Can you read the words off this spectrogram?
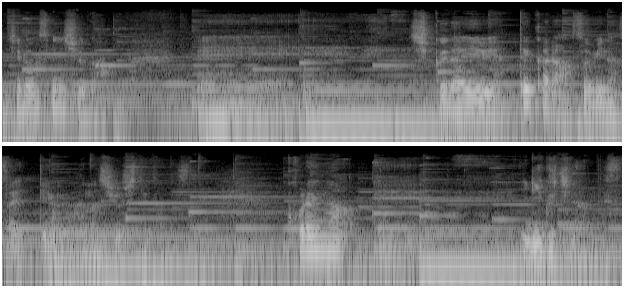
イチロー選手がえー、宿題をやってから遊びなさいっていう話をしてたんですねこれが、えー、入り口なんです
